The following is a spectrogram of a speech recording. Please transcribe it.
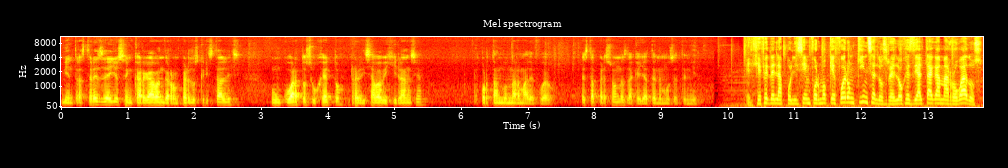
Mientras tres de ellos se encargaban de romper los cristales, un cuarto sujeto realizaba vigilancia portando un arma de fuego. Esta persona es la que ya tenemos detenida. El jefe de la policía informó que fueron 15 los relojes de alta gama robados,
